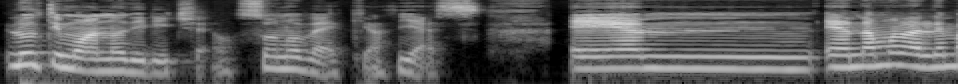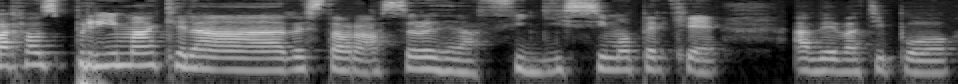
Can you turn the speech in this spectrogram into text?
l'ultimo anno di liceo, sono vecchia, yes. E, um, e andammo alla Lambach House prima che la restaurassero ed era fighissimo perché aveva tipo,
